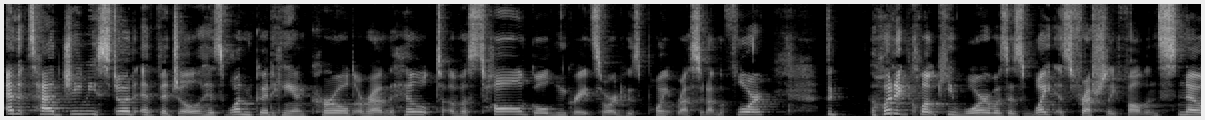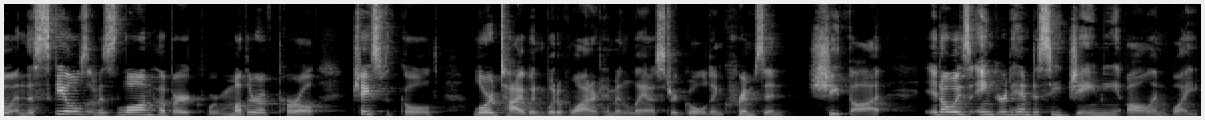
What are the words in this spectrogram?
At its head, Jaime stood at vigil, his one good hand curled around the hilt of a tall golden greatsword whose point rested on the floor. The hooded cloak he wore was as white as freshly fallen snow, and the scales of his long hauberk were mother of pearl, chased with gold. Lord Tywin would have wanted him in Lannister gold and crimson, she thought. It always angered him to see Jaime all in white.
